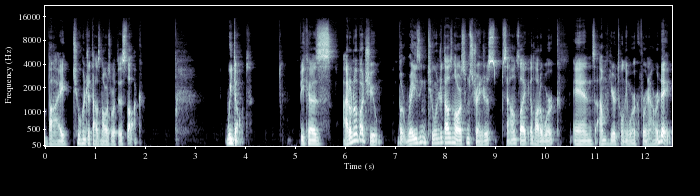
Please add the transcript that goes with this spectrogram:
buy $200,000 worth of stock? We don't. because I don't know about you, but raising $200,000 from strangers sounds like a lot of work, and I'm here to only work for an hour a day.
